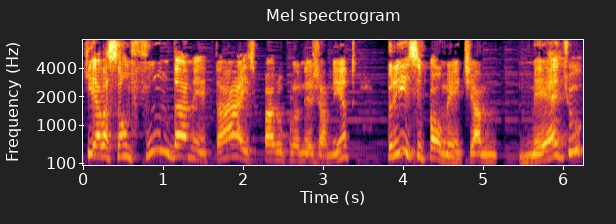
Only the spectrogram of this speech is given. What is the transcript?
que elas são fundamentais para o planejamento, principalmente a médio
